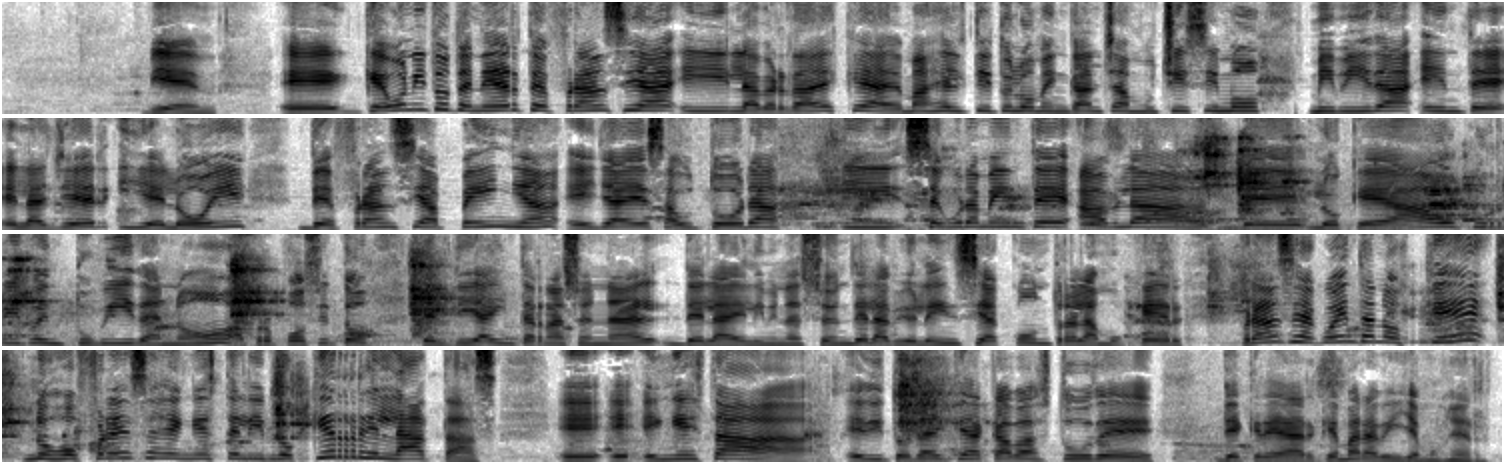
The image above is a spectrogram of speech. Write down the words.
Bien, eh, qué bonito tenerte, Francia, y la verdad es que además el título me engancha muchísimo. Mi vida entre el ayer y el hoy de Francia Peña. Ella es autora y seguramente habla de lo que ha ocurrido en tu vida, ¿no? A propósito del Día Internacional de la Eliminación de la Violencia contra la Mujer. Francia, cuéntanos qué nos ofreces en este libro, qué relatas eh, eh, en esta editorial que acabas tú de, de crear. Qué maravilla, mujer.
